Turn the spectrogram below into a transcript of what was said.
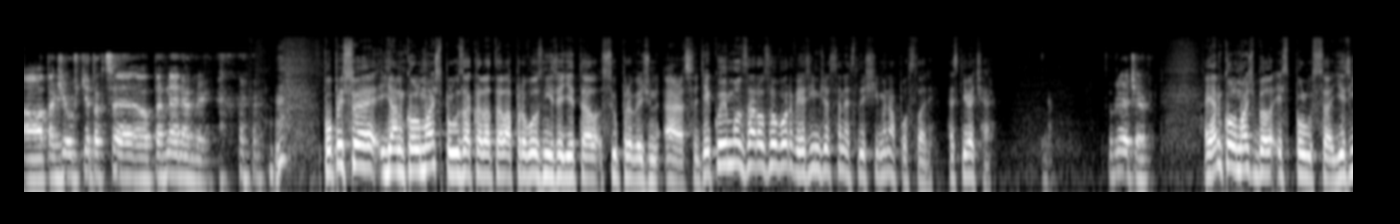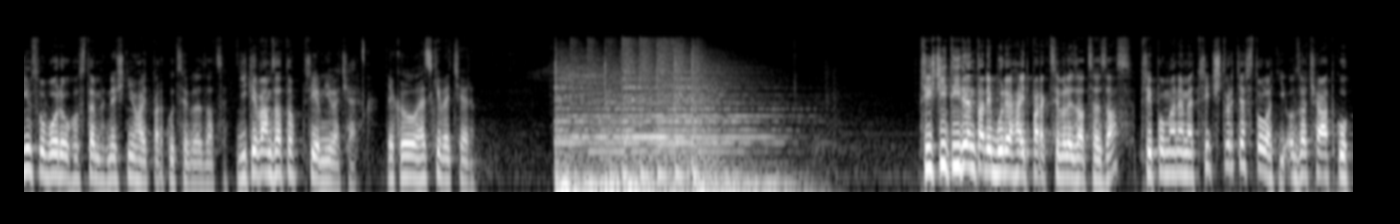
Uh, takže určitě to chce pevné nervy. Popisuje Jan Kolmaš, spoluzakladatel a provozní ředitel Supervision Airs. Děkuji moc za rozhovor, věřím, že se neslyšíme naposledy. Hezký večer. Dobrý večer. A Jan Kolmaš byl i spolu s Jiřím Svobodou hostem dnešního Hyde Parku Civilizace. Díky vám za to, příjemný večer. Děkuji, hezký večer. Příští týden tady bude Hyde Park Civilizace zas. Připomeneme tři čtvrtě století od začátku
